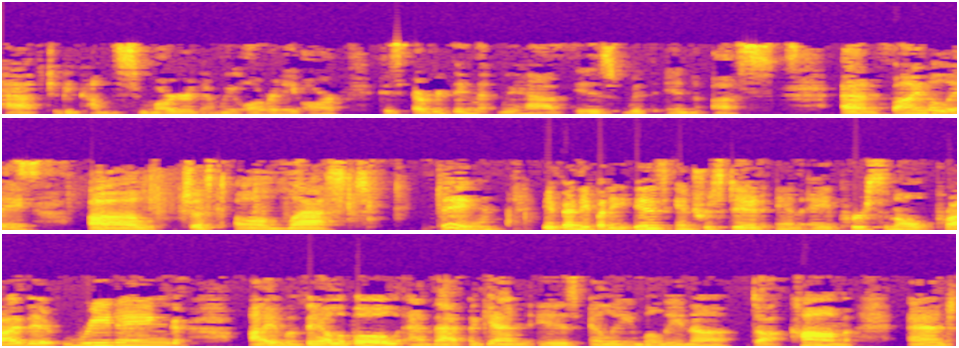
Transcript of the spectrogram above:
path to become smarter than we already are because everything that we have is within us. And finally, uh, just a last thing, if anybody is interested in a personal private reading, I am available, and that again is elliemolina.com. And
